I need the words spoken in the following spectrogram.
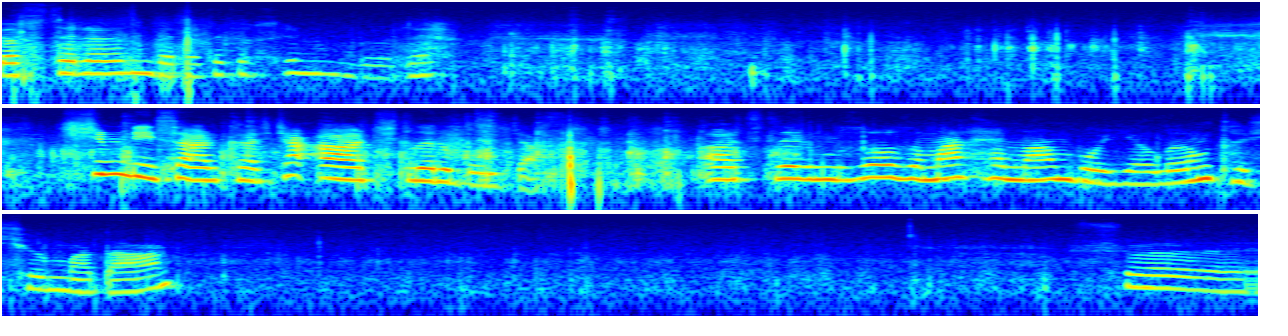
Gösterelim. Ben de gösterelim böyle. Şimdi ise arkadaşlar ağaçları boyayacağız. Ağaçlarımızı o zaman hemen boyayalım taşırmadan. Şöyle.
